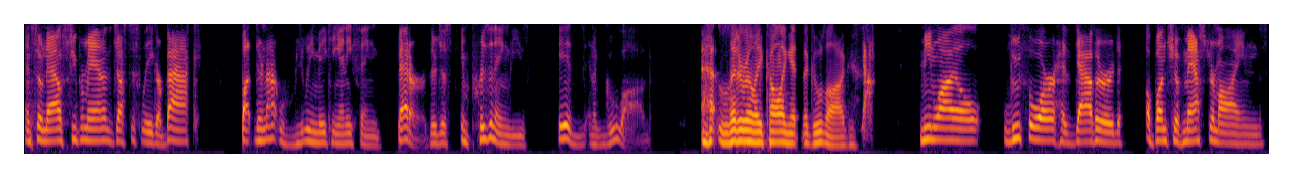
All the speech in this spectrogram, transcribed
And so now Superman and the Justice League are back, but they're not really making anything better. They're just imprisoning these kids in a gulag. Literally calling it the gulag. Yeah. Meanwhile, Luthor has gathered a bunch of masterminds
